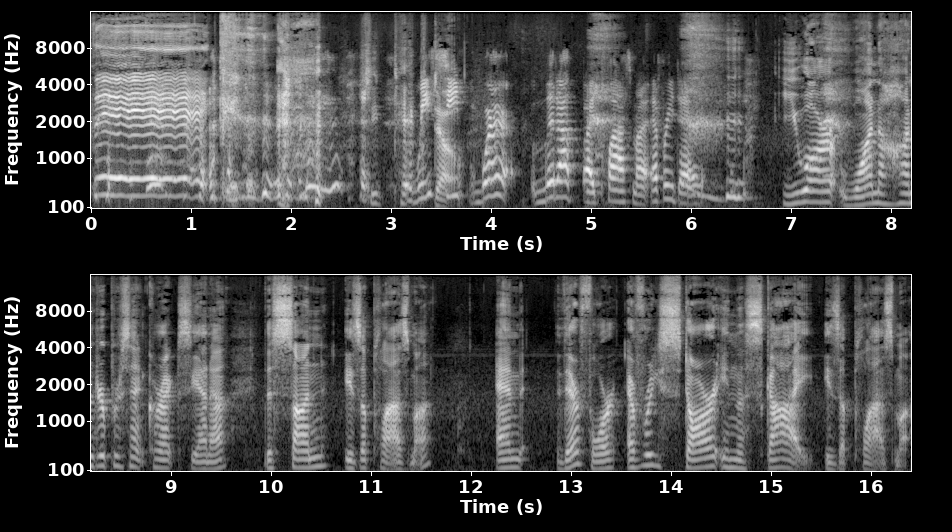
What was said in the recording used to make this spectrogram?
thick. she ticked we see we're lit up by plasma every day. You are 100% correct, Sienna. The sun is a plasma, and therefore every star in the sky is a plasma.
